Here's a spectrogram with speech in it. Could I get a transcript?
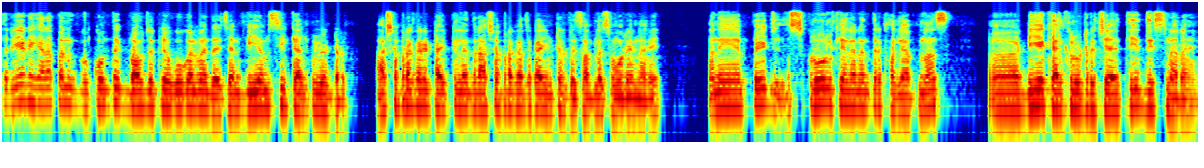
तर या ठिकाणी आपण कोणतं एक ब्राउझर किंवा गुगलमध्ये जायचं आणि बीएमसी कॅल्क्युलेटर अशा प्रकारे टाईप केल्यानंतर अशा प्रकारचा काही इंटरफेस आपल्यासमोर येणार आहे. आणि पेज स्क्रोल केल्यानंतर खाली आपणास डीए कॅल्क्युलेटर जी आहे ती दिसणार आहे.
